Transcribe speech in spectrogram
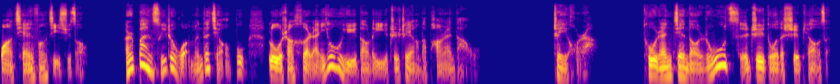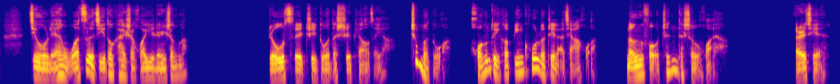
往前方继续走。而伴随着我们的脚步，路上赫然又遇到了一只这样的庞然大物。这一会儿啊，突然见到如此之多的石票子，就连我自己都开始怀疑人生了。如此之多的石票子呀，这么多，黄队和冰窟窿这俩家伙能否真的生还啊？而且，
